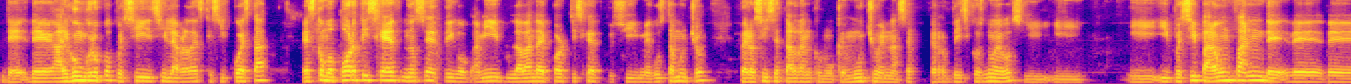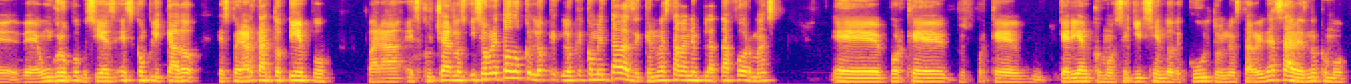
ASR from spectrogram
de, algún grupo, pues sí, sí, la verdad es que sí cuesta. Es como Portishead, no sé, digo, a mí la banda de Portishead, pues sí, me gusta mucho, pero sí se tardan como que mucho en hacer discos nuevos y, y, pues sí, para un fan de, un grupo, pues sí, es complicado esperar tanto tiempo para escucharlos. Y sobre todo lo que, lo que comentabas de que no estaban en plataformas, eh, porque, pues porque querían como seguir siendo de culto y no estar, ya sabes, ¿no? Como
